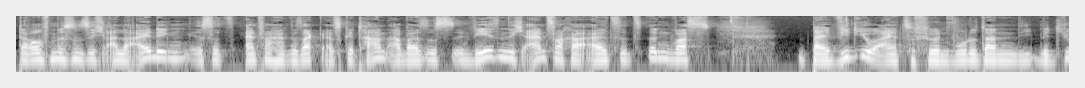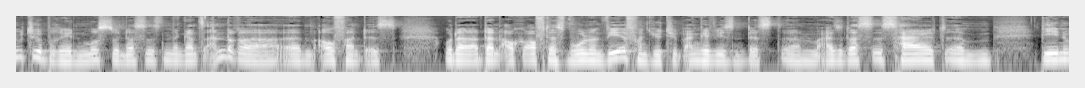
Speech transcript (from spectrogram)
Darauf müssen sich alle einigen. Ist jetzt einfacher gesagt als getan, aber es ist wesentlich einfacher als jetzt irgendwas bei Video einzuführen, wo du dann mit YouTube reden musst und dass es ein ganz anderer ähm, Aufwand ist oder dann auch auf das Wohl und Wehe von YouTube angewiesen bist. Ähm, also das ist halt ähm, die,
